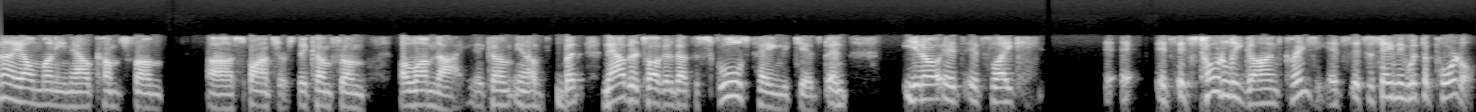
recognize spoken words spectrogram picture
NIL money now comes from uh, sponsors. They come from alumni. They come, you know, but now they're talking about the schools paying the kids, and you know, it, it's like it, it's it's totally gone crazy. It's it's the same thing with the portal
